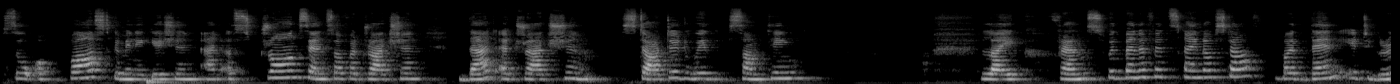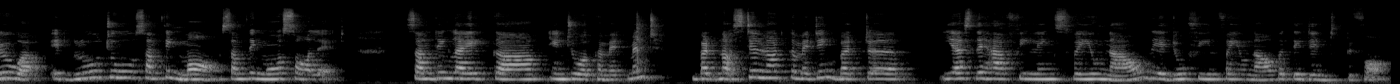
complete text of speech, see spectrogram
so a fast communication and a strong sense of attraction that attraction started with something like friends with benefits kind of stuff but then it grew up. It grew to something more something more solid. Something like uh, into a commitment but not still not committing but uh, yes they have feelings for you now. They do feel for you now but they didn't before.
